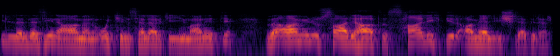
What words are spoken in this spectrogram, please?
İllellezine amenu o kimseler ki iman etti ve amilü salihatı salih bir amel işlediler.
